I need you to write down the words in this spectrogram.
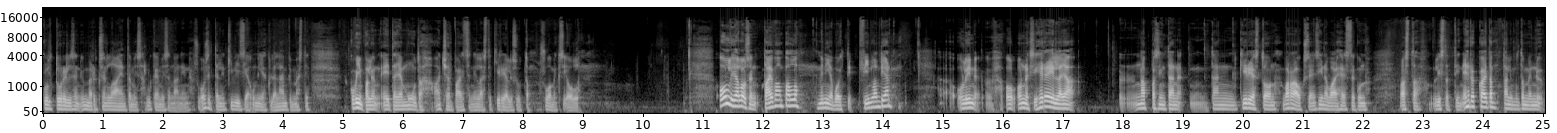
kulttuurillisen ymmärryksen laajentamisen lukemisena, niin suosittelen Kivisiä unia kyllä lämpimästi. Kovin paljon ei ja muuta Azerbaijanilaista kirjallisuutta suomeksi olla. Olli Jalosen Taivaanpallo meni ja voitti Finlandian. Olin onneksi hereillä ja nappasin tämän, tämän kirjastoon varaukseen siinä vaiheessa, kun vasta listattiin ehdokkaita. Tämä oli multa mennyt,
